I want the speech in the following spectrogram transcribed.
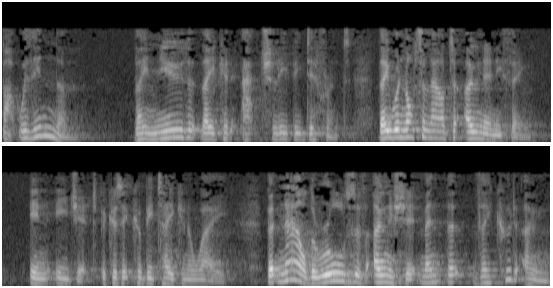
But within them, they knew that they could actually be different. They were not allowed to own anything in Egypt because it could be taken away. But now the rules of ownership meant that they could own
